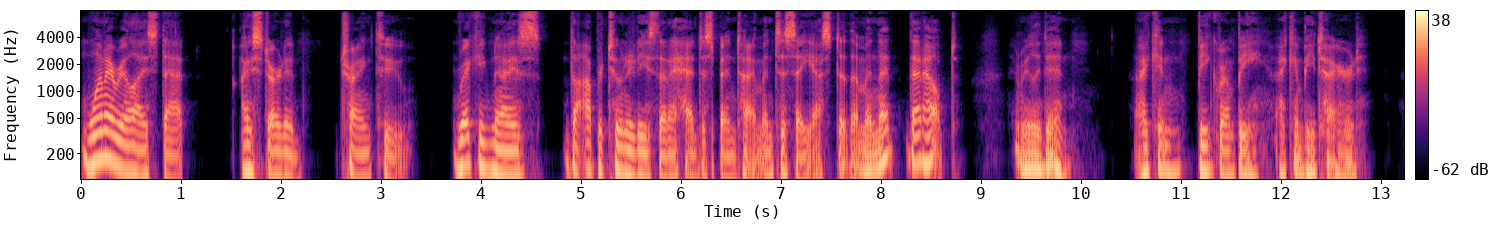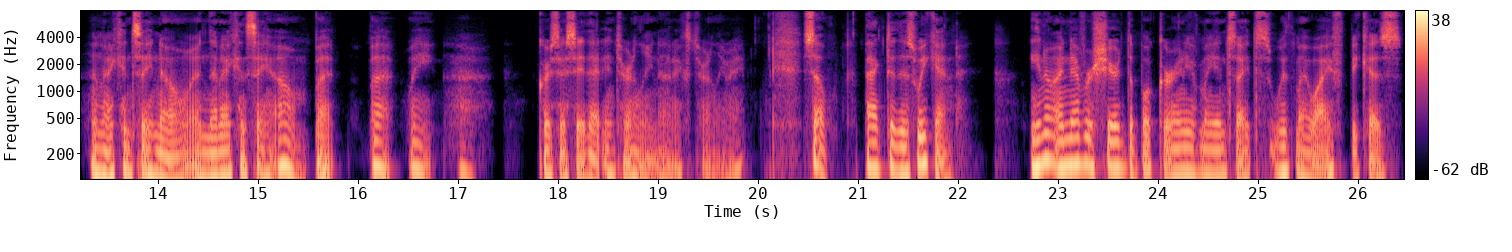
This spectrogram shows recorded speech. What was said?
when I realized that, I started trying to recognize the opportunities that I had to spend time and to say yes to them. And that, that helped. It really did. I can be grumpy. I can be tired and I can say no. And then I can say, oh, but, but wait. Course, I say that internally, not externally, right? So back to this weekend. You know, I never shared the book or any of my insights with my wife because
